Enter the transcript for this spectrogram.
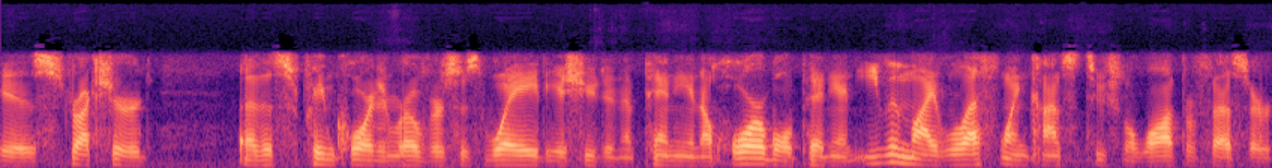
is structured. Uh, the Supreme Court in Roe versus Wade issued an opinion, a horrible opinion. Even my left wing constitutional law professor,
